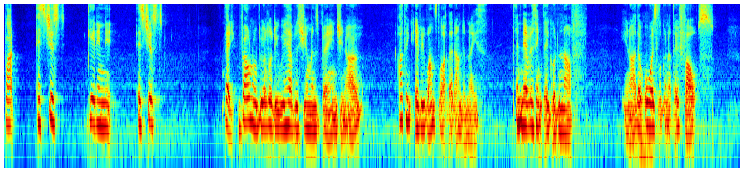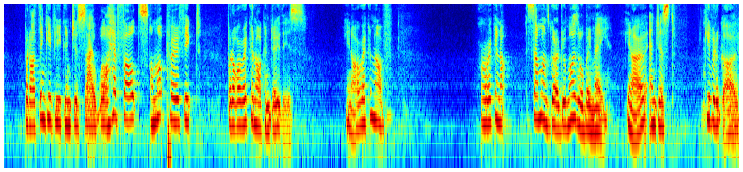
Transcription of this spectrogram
But it's just getting it, it's just that vulnerability we have as humans beings, you know. I think everyone's like that underneath. They never think they're good enough. You know, they're always looking at their faults. But I think if you can just say, well, I have faults, I'm not perfect, but I reckon I can do this. You know, I reckon I've, I reckon I, someone's got to do it, might as well be me, you know, and just give it a go,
